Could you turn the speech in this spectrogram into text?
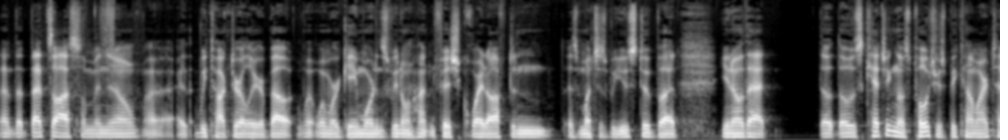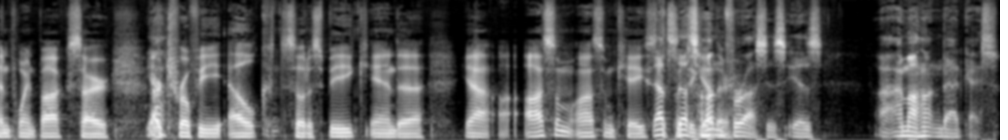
That, that, that's awesome. And, you know, uh, we talked earlier about when, when we're game wardens, we don't hunt and fish quite often as much as we used to. But, you know, that th- those catching those poachers become our 10 point bucks, our, Yeah. our trophy elk, so to speak. And, uh, yeah, awesome, awesome case That's to put that's together. hunting for us. Is is I'm out hunting bad guys.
